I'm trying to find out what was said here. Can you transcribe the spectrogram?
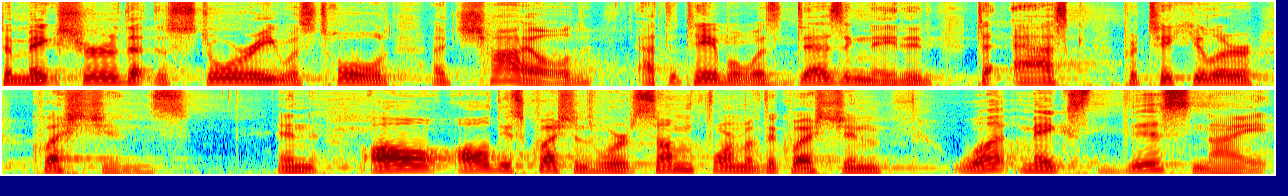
To make sure that the story was told, a child at the table was designated to ask particular questions. And all, all these questions were some form of the question what makes this night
